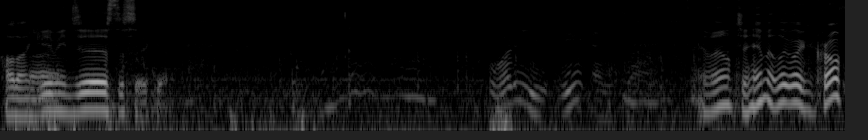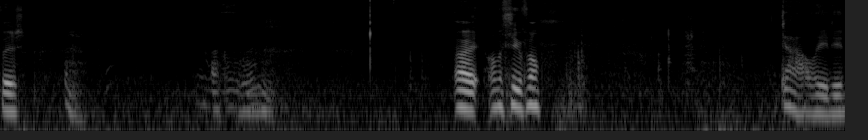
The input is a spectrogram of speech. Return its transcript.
Hold on, give Alright. me just a second. What are you eating, son? Well, to him it looked like a crawfish. A slim. All right, let me see your phone. Golly, dude.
